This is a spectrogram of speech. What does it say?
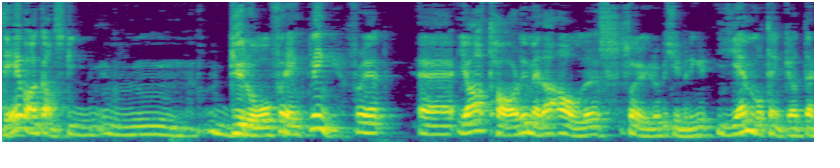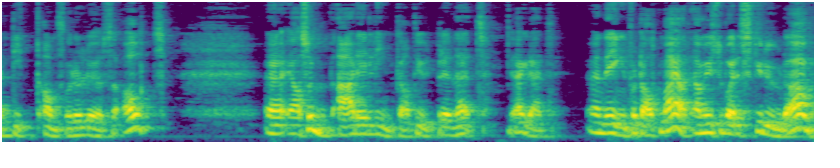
det var ganske mm, grov forenkling. For eh, ja, tar du med deg alle sorger og bekymringer hjem og tenker at det er ditt ansvar å løse alt, eh, ja, så er det linka til utbreddhet. Det er greit. Men det ingen fortalte meg, at ja, hvis du bare skrur det av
